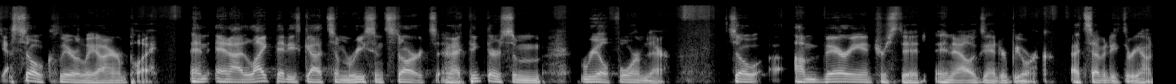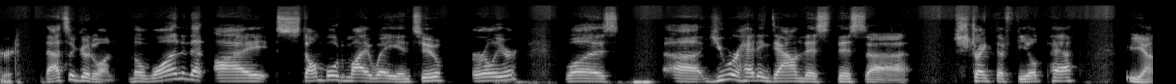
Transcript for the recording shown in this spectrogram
Yeah. So clearly iron play. And and I like that he's got some recent starts and I think there's some real form there. So uh, I'm very interested in Alexander Bjork at 7300. That's a good one. The one that I stumbled my way into earlier was uh, you were heading down this this uh, strength of field path, Yeah.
